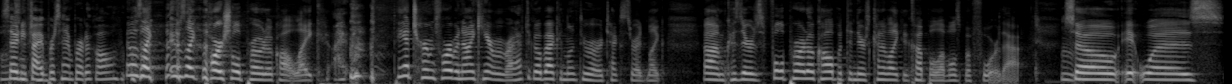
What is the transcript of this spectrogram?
was the Seventy term? five percent protocol. It was like it was like partial protocol. Like I, they had terms for it, but now I can't remember. I have to go back and look through our text thread, like um, because there's full protocol, but then there's kind of like a couple levels before that. So it was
